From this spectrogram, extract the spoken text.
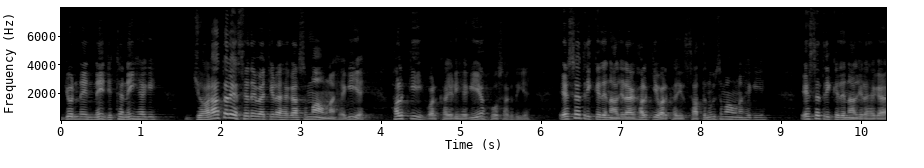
ਜੋ ਨਹੀਂ ਨਹੀਂ, ਜਿੱਥੇ ਨਹੀਂ ਹੈਗੀ। ਜ਼ਿਆਦਾਤਰ ਹਿੱਸੇ ਦੇ ਵਿੱਚ ਜਿਹੜਾ ਹੈਗਾ ਸੰਭਾਵਨਾ ਹੈਗੀ ਹੈ। ਹਲਕੀ ਵਰਖਾ ਜਿਹੜੀ ਹੈਗੀ ਆ ਹੋ ਸਕਦੀ ਹੈ। ਇਸੇ ਤਰੀਕੇ ਦੇ ਨਾਲ ਜਿਹੜਾ ਹਲਕੀ ਵਰਖਾ ਦੀ 7 ਨੂੰ ਵੀ ਸੰਭਾਵਨਾ ਹੈਗੀ ਹੈ। ਇਸੇ ਤਰੀਕੇ ਦੇ ਨਾਲ ਜਿਹੜਾ ਹੈਗਾ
